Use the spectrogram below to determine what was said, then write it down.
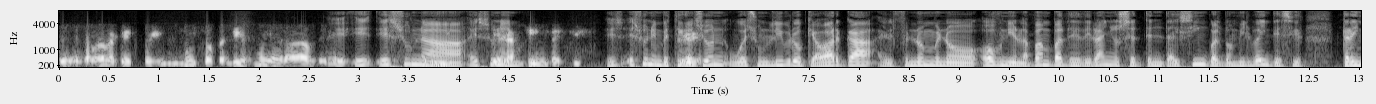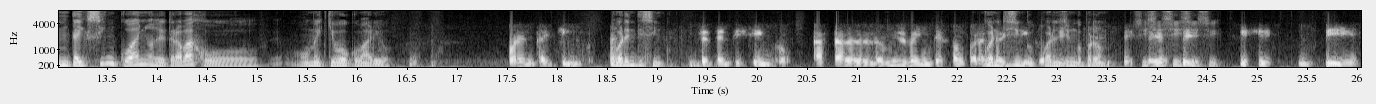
este, la verdad que estoy muy sorprendido, es muy agradable. Eh, eh, es una... Es una síntesis. ¿Es, una investigación o es un libro que abarca el fenómeno ovni en La Pampa desde el año 75 al 2020? Es decir, 35 años de trabajo, ¿o me equivoco, Mario? 45. 45. 75 hasta el 2020 son 45. 45, 45 perdón. Sí, sí, sí, sí, sí. Sí, sí, sí.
